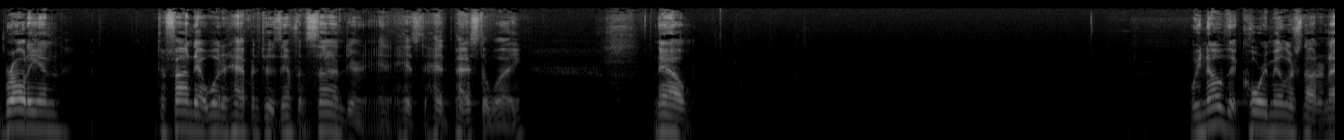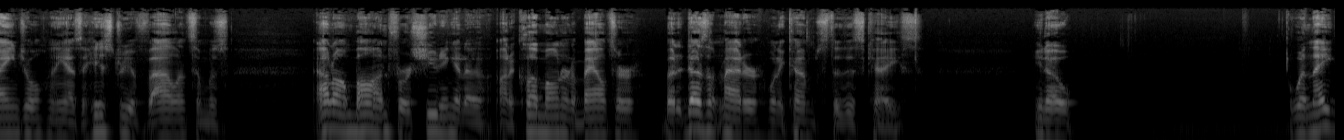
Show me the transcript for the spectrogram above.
brought in to find out what had happened to his infant son during his had passed away. Now, we know that Corey Miller's not an angel, and he has a history of violence and was out on bond for a shooting at a on a club owner and a bouncer, but it doesn't matter when it comes to this case. You know, when they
